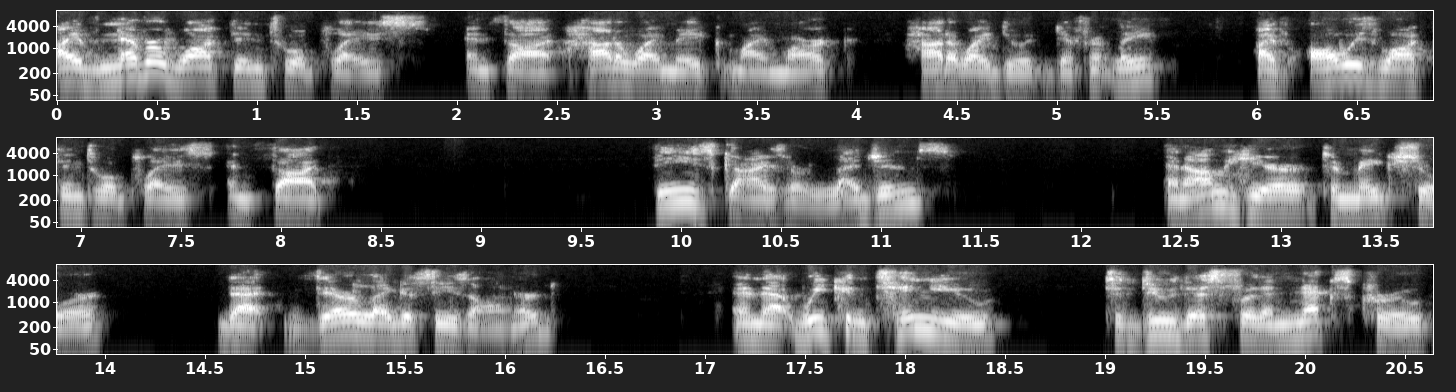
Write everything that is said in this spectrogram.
I've never walked into a place and thought, how do I make my mark? How do I do it differently? I've always walked into a place and thought, these guys are legends. And I'm here to make sure that their legacy is honored and that we continue to do this for the next crew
